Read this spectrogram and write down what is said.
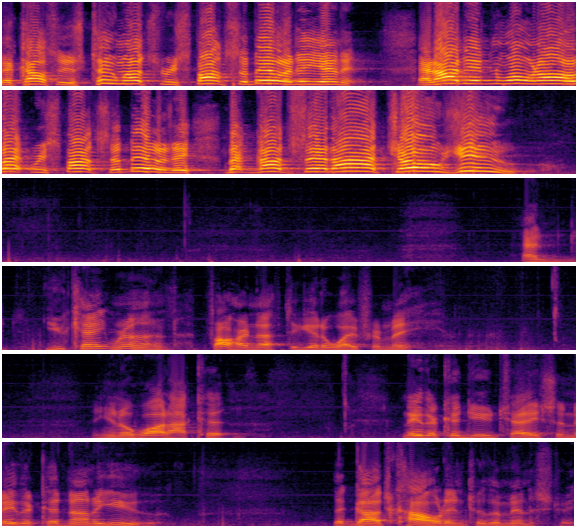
because there's too much responsibility in it. And I didn't want all that responsibility, but God said, I chose you. And you can't run far enough to get away from me. And you know what? I couldn't. Neither could you, Chase, and neither could none of you that God's called into the ministry.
